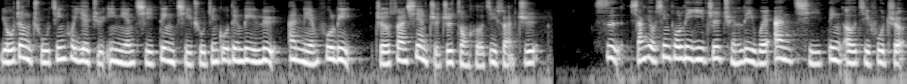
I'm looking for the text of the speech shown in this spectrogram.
邮政储金汇业局一年期定期储金固定利率按年复利折算现值之总和计算之。四、享有信托利益之权利为按期定额给付者，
